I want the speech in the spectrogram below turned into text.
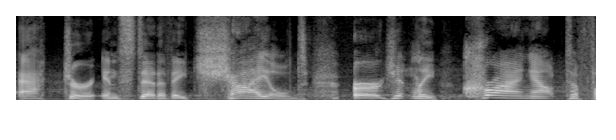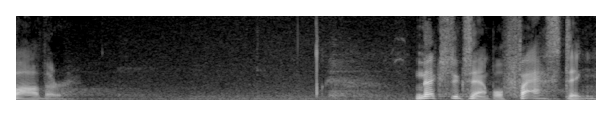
actor instead of a child urgently crying out to Father. Next example fasting.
